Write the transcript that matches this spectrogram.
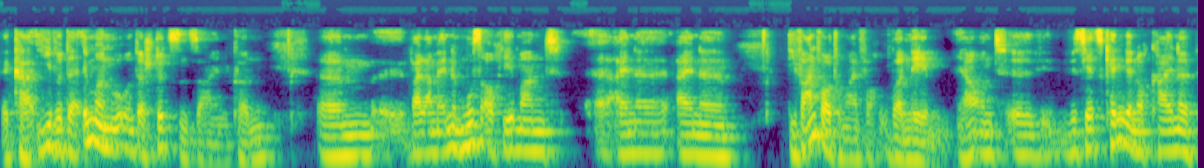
äh, KI wird da immer nur unterstützend sein können, ähm, weil am Ende muss auch jemand äh, eine eine die Verantwortung einfach übernehmen. Ja, und äh, bis jetzt kennen wir noch keine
